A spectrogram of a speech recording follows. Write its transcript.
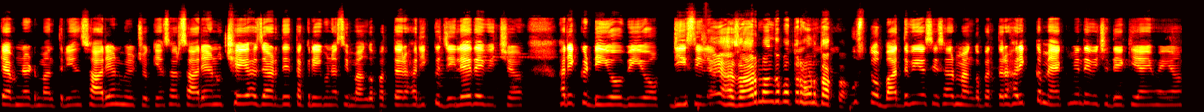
ਕੈਬਨਿਟ ਮੰਤਰੀ ਹਨ ਸਾਰਿਆਂ ਨੂੰ ਮਿਲ ਚੁੱਕੇ ਹਾਂ। ਸਰ ਸਾਰਿਆਂ ਨੂੰ 6000 ਦੇ ਤਕਰੀਬਨ ਅਸੀਂ ਮੰਗ ਪੱਤਰ ਹਰ ਇੱਕ ਜ਼ਿਲ੍ਹੇ ਦੇ ਵਿੱਚ ਹਰ ਇੱਕ ਡੀਓਬੀਓ ਡੀਸੀ ਇਹ ਹਜ਼ਾਰ ਮੰਗ ਪੱਤਰ ਹੁਣ ਤੱਕ? ਉਸ ਤੋਂ ਵੱਧ ਵੀ ਅਸੀਂ ਸਰ ਮੰਗ ਪੱਤਰ ਹਰ ਇੱਕ ਮਹਿਕਮੇ ਦੇ ਵਿੱਚ ਦੇ ਕੇ ਆਏ ਹੋਏ ਹਾਂ।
